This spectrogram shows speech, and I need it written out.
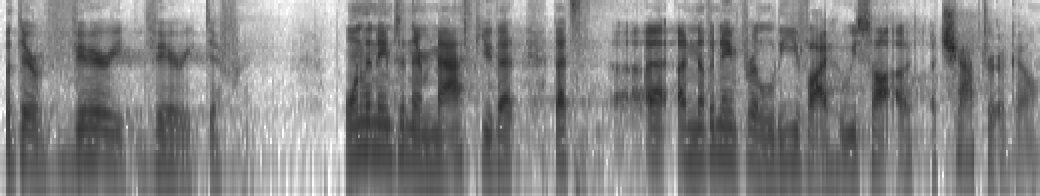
but they're very, very different. One of the names in there, Matthew, that, that's a, another name for Levi, who we saw a, a chapter ago.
